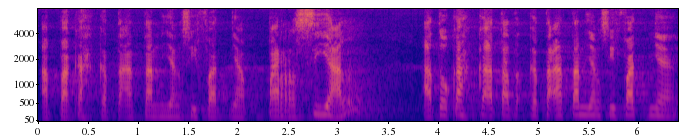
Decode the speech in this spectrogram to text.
Apakah ketaatan yang sifatnya parsial ataukah ketaatan yang sifatnya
